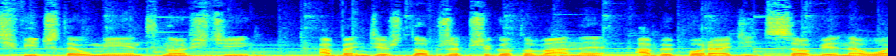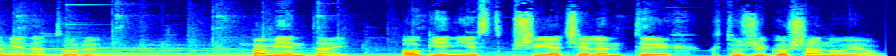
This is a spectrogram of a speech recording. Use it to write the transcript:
ćwicz te umiejętności, a będziesz dobrze przygotowany, aby poradzić sobie na łonie natury. Pamiętaj, ogień jest przyjacielem tych, którzy go szanują.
